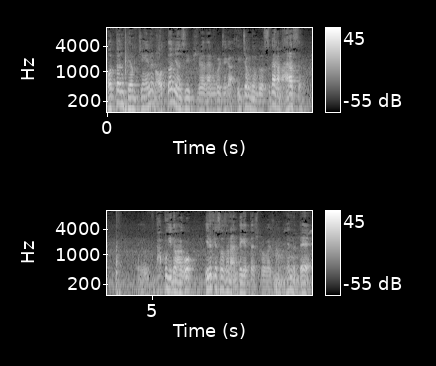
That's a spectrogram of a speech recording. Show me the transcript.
어떤 병증에는 어떤 연습이 필요하다는 걸 제가 일정 정도 쓰다가 말았어요. 바쁘기도 하고 이렇게 써서는 안 되겠다 싶어가지고 했는데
